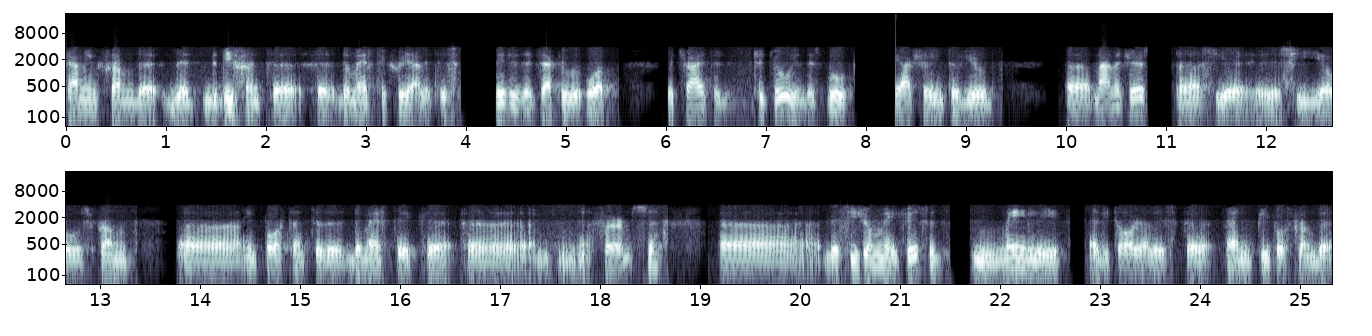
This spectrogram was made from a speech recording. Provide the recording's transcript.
coming from the, the, the different domestic realities. This is exactly what we try to, to do in this book. We actually interviewed managers, CEOs from uh, important domestic uh, uh, firms, decision makers, mainly editorialists uh, and people from the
